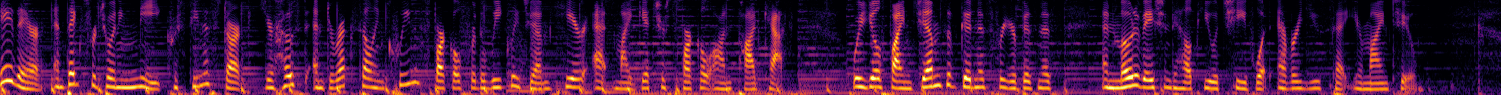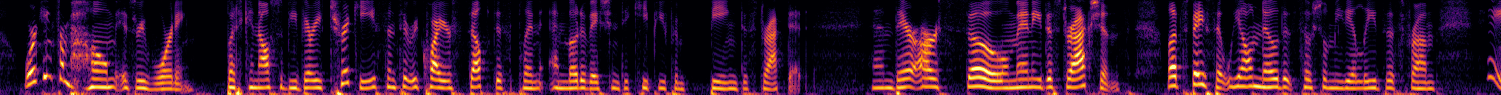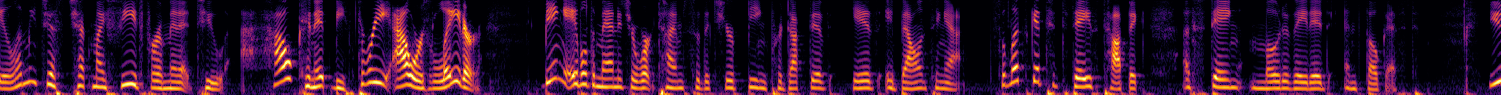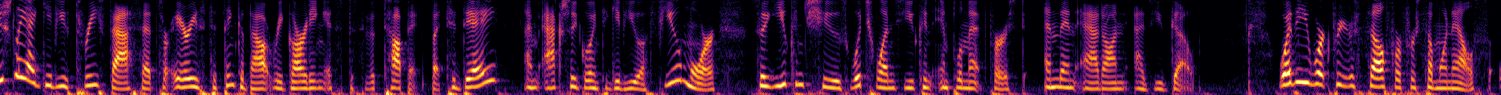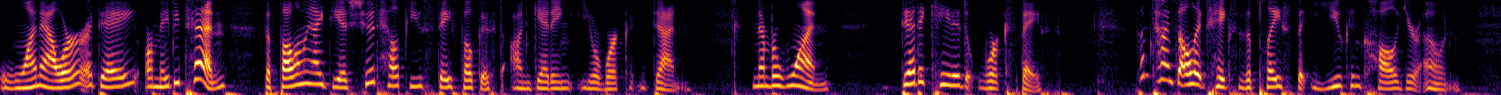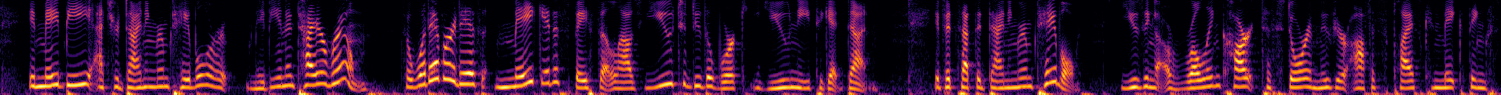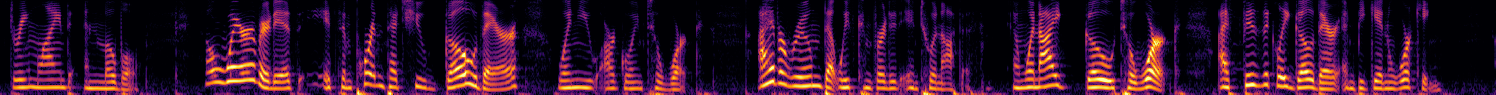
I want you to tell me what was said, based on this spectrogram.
Hey there, and thanks for joining me, Christina Stark, your host and direct selling Queen of Sparkle for the Weekly Gem here at my Get Your Sparkle On podcast, where you'll find gems of goodness for your business and motivation to help you achieve whatever you set your mind to. Working from home is rewarding, but it can also be very tricky since it requires self discipline and motivation to keep you from being distracted. And there are so many distractions. Let's face it, we all know that social media leads us from, hey, let me just check my feed for a minute, to how can it be three hours later? Being able to manage your work time so that you're being productive is a balancing act. So let's get to today's topic of staying motivated and focused. Usually, I give you three facets or areas to think about regarding a specific topic, but today I'm actually going to give you a few more so you can choose which ones you can implement first and then add on as you go. Whether you work for yourself or for someone else, one hour a day or maybe 10, the following ideas should help you stay focused on getting your work done. Number one, dedicated workspace. Sometimes all it takes is a place that you can call your own. It may be at your dining room table or maybe an entire room. So, whatever it is, make it a space that allows you to do the work you need to get done. If it's at the dining room table, using a rolling cart to store and move your office supplies can make things streamlined and mobile. Or wherever it is, it's important that you go there when you are going to work. I have a room that we've converted into an office. And when I go to work, I physically go there and begin working.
